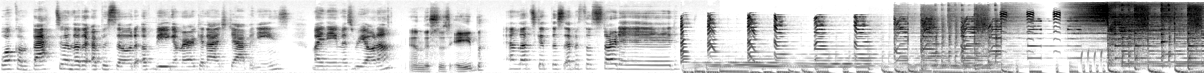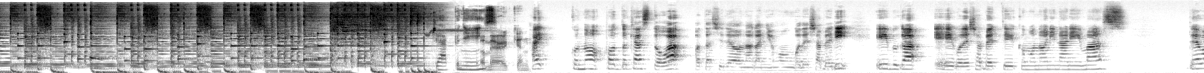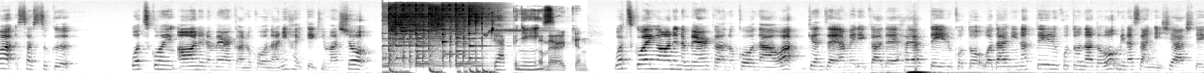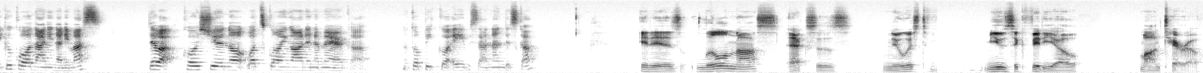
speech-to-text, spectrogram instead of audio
Welcome back to another episode of Being Americanized Japanese. My name is Riona, And this is Abe. and let's get this episode started. Japanese American. はい、このポッドキャストは私レオナが日本語で喋り、エイブが英語で喋っていくものになります。 では早速 What's Going On in America のコーナーに入っていきましょう。Japanese American. What's Going On in America のコーナーは現在アメリカで流行っていること、話題になっていることなどを皆さんにシェアしていくコーナーになります。では今週の What's Going On in America のトピックはエイブさん何ですか It is Lil Nas X's newest music video, Montero.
